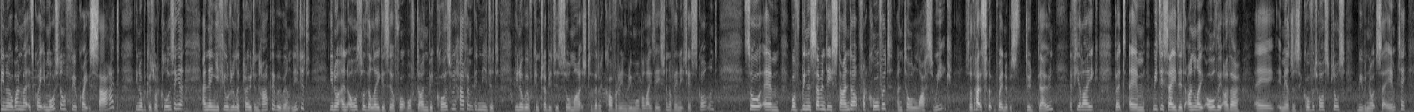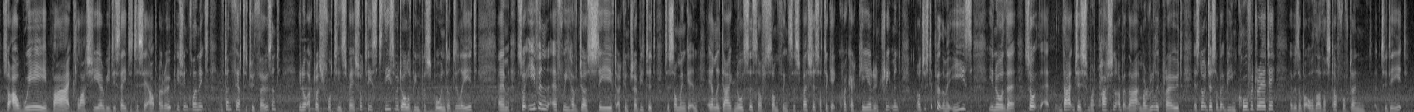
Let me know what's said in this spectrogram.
You know, one minute it's quite emotional, feel quite sad, you know, because we're closing it, and then you feel really proud and happy we weren't needed. You know, and also the legacy of what we've done because we haven't been needed. You know, we've contributed so much to the recovery and remobilisation of NHS Scotland. So um, we've been in seven day stand up for COVID until last week. So that's when it was stood down, if you like. But um, we decided, unlike all the other uh, emergency COVID hospitals, we would not sit empty. So our way back last year, we decided to set up our outpatient clinics. We've done 32,000, you know, across 14 specialties. These would all have been postponed or delayed. Um, so even if we have just saved or contributed to someone getting early diagnosis of something suspicious or to get quicker care and treatment, or just to put them at ease, you know, that so that just we're passionate about that and we're really proud. It's not just about being COVID ready; it was about all the other stuff we've done to date.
